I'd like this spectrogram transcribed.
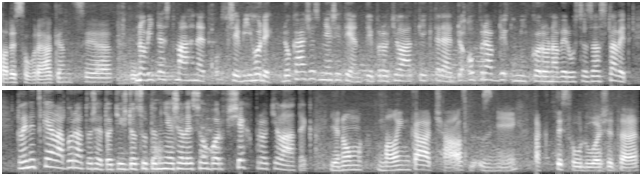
Tady jsou reagencie. Nový test má hned tři výhody. Dokáže změřit jen ty protilátky, které doopravdy umí koronavirus zastavit. Klinické laboratoře totiž dosud měřily soubor všech protilátek. Jenom malinká část z nich, tak ty jsou důležité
